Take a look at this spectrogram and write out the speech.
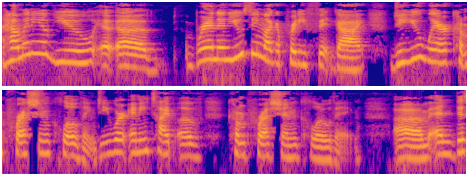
how many of you, uh, uh, Brandon, you seem like a pretty fit guy. Do you wear compression clothing? Do you wear any type of compression clothing? Um, and this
